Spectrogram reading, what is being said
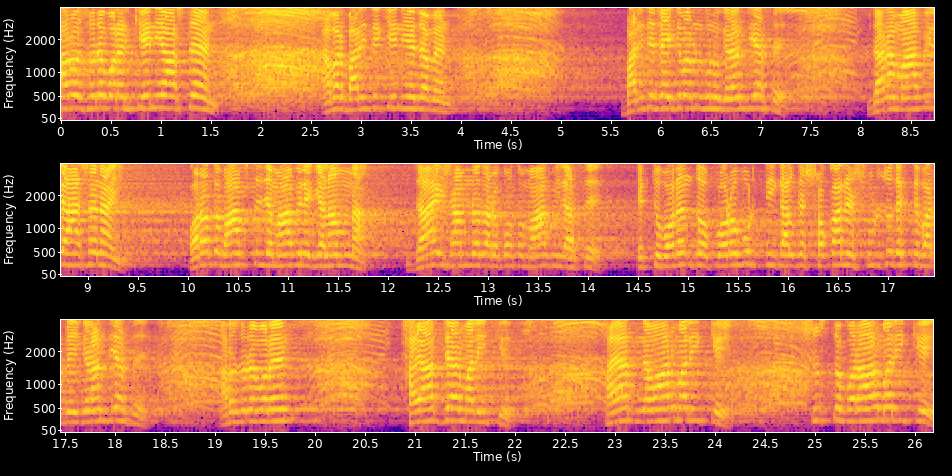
আরও জোরে বলেন, কে নিয়ে আসছেন? আবার বাড়িতে কে নিয়ে যাবেন? বাড়িতে যাইতে পারবেন কোনো গ্যারান্টি আছে? যারা মাহফিলে আসে নাই, ওরা তো ভাবছে যে মাহফিলে গেলাম না। যাই সামনে ধরো, কত মাহফিল আছে। একটু বলেন তো, পরবর্তী কালকে সকালে সূর্য দেখতে পারবে, এই গ্যারান্টি আছে? আরও জোরে বলেন। হায়াত দেওয়ার মালিককে। হায়াত নেওয়ার মালিককে। সুস্থ করার মালিককে।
